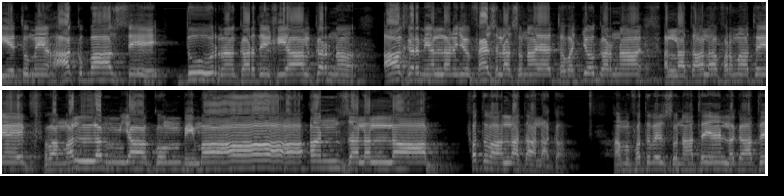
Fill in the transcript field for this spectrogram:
ये तुम्हें हकबाज से दूर ना कर दे, ख्याल करना। आखिर में अल्लाह ने जो फैसला सुनाया तवज्जो करना। अल्लाह ताला फरमाते हैं व मल्लम या कुम बिमा फतवा अल्लाह ताला का। हम फतवे सुनाते हैं, लगाते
